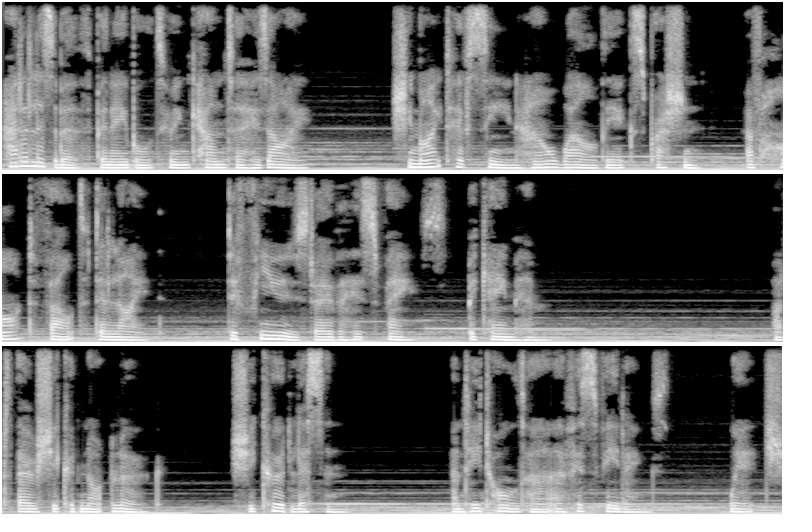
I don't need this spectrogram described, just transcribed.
Had Elizabeth been able to encounter his eye, she might have seen how well the expression of heartfelt delight diffused over his face became him. But though she could not look, she could listen, and he told her of his feelings, which,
